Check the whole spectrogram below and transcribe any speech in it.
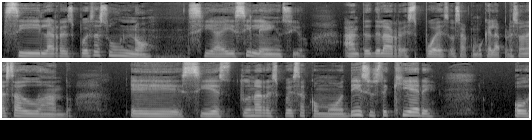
Si la respuesta es un no, si hay silencio antes de la respuesta, o sea, como que la persona está dudando, eh, si es una respuesta como dice usted quiere o,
